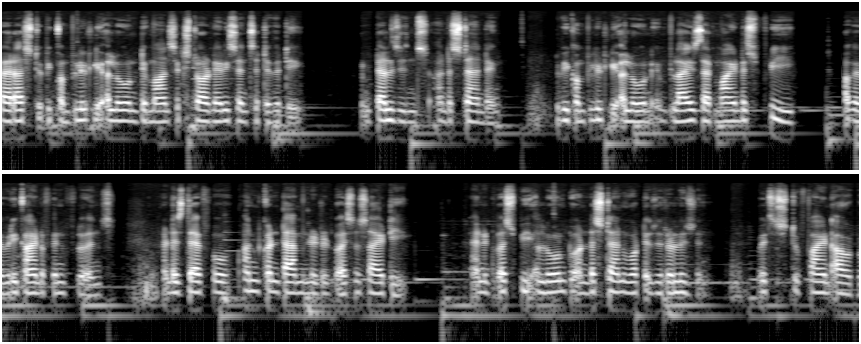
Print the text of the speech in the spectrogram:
whereas to be completely alone demands extraordinary sensitivity, intelligence, understanding. To be completely alone implies that mind is free of every kind of influence and is therefore uncontaminated by society, and it must be alone to understand what is religion which is to find out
